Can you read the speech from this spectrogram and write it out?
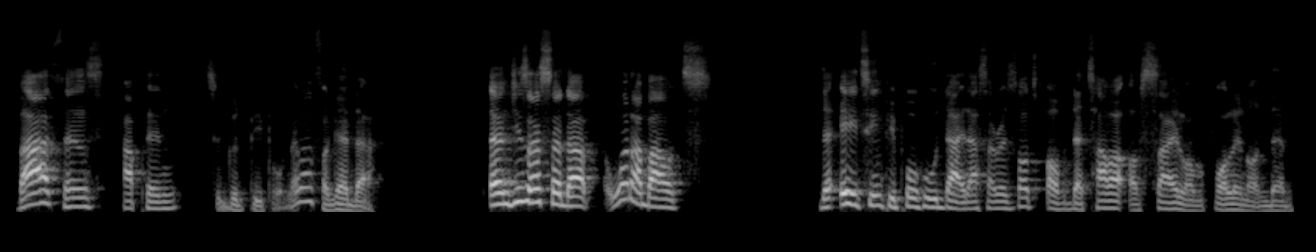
Bad things happen to good people. Never forget that. And Jesus said that, what about the 18 people who died as a result of the Tower of Siloam falling on them?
